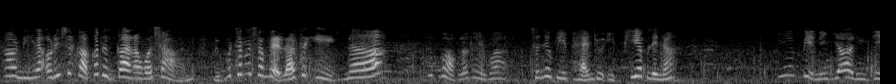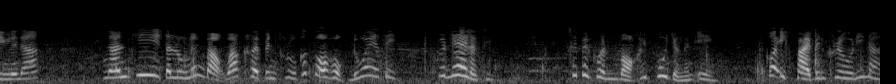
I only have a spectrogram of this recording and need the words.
เท่านี้โอนิชกะก็ถึงการอวสานหรือว่าจะไม่สำเร็จแล้วซะอีกนะก็บอกแล้วไงว่า ฉันยังมีแผนอยู่อีกเพียบเลยนะเยี่ยบิดนี่ยอดจริง ๆ เลยนะงั้นที่ตะลุงนั่นบอกว่าเคยเป็นครูก็โกหกด้วยอะสิก็แน่ละสิฉันเป็นคนบอกให้พูดอย่างนั้นเอง ก็อีกฝ่ายเป็นครูนี่นา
